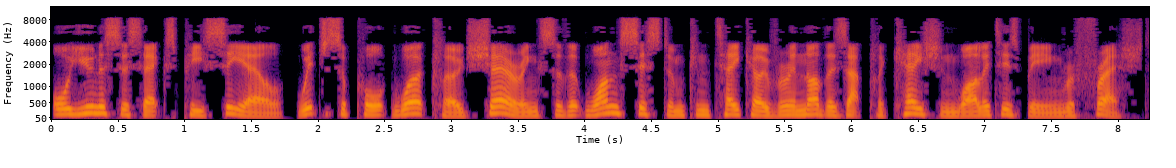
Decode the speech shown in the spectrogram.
or Unisys XPCL, which support workload sharing so that one system can take over another's application while it is being refreshed.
